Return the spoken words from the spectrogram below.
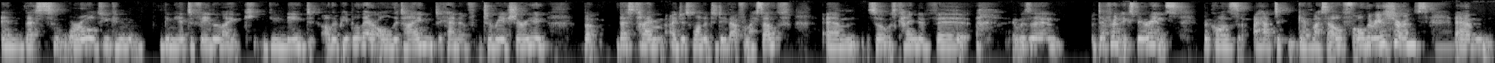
in this world you can be made to feel like you need other people there all the time to kind of to reassure you. But this time i just wanted to do that for myself. Um so it was kind of uh, it was a different experience because i had to give myself all the reassurance. Um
